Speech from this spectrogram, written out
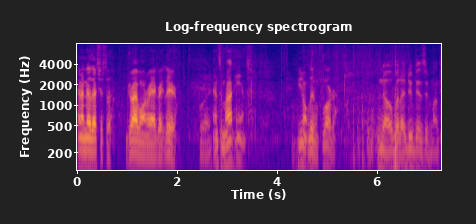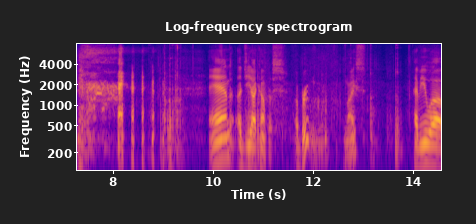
And I know that's just a drive-on rag right there. Right. And some hot hands. You don't live in Florida. No, but I do visit Montana. And a GI compass. A Brunton. Nice. Have you uh,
